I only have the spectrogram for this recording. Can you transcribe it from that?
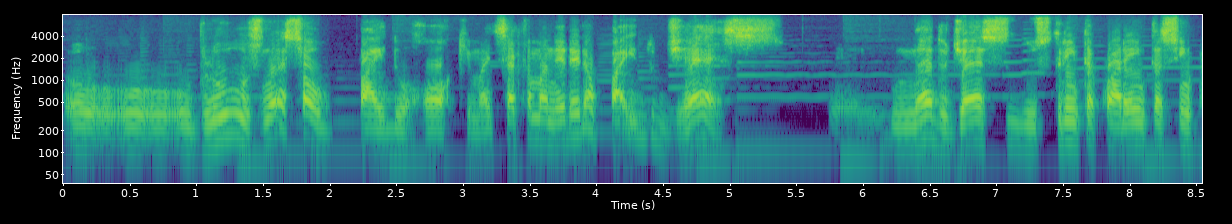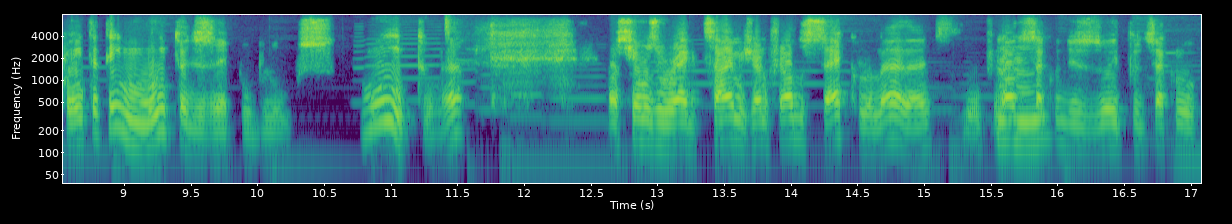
o, o, o blues não é só o pai do rock, mas, de certa maneira, ele é o pai do jazz. Né, do jazz dos 30, 40, 50, tem muito a dizer para o blues. Muito, né? Nós tínhamos o ragtime já no final do século, né? Antes, no final uhum. do século XVIII, do século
